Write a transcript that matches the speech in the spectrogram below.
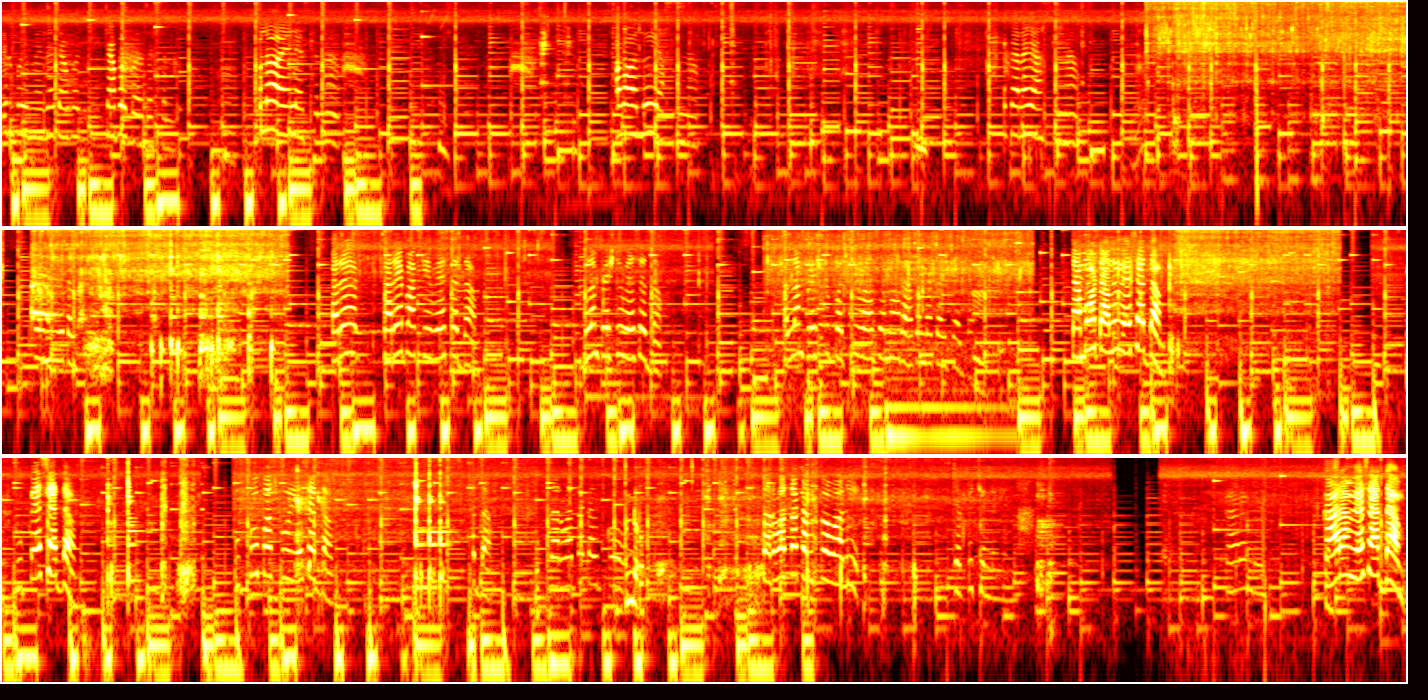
కట్టెల పొయ్యి మీద చేప చేపల కూర చేస్తున్నా ఇందులో ఆయిల్ వేస్తున్నా. ఆవాలు వేస్తున్నా. జీలకర్ర వేస్తున్నా. పొయ్యి మీద కలుపుతున్నా. వేసేద్దాం. అల్లం పేస్ట్ పచ్చి వాసన రాకుండా కలిపేద్దాం. టమోటాలు వేసేద్దాం. ఉప్పు వేసేద్దాం. ఉప్పు పసుపు వేసేద్దాం. తర్వాత కలుపుకో తర్వాత కలుపుకోవాలి. చెప్పించండి కారం వేసేద్దాం.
